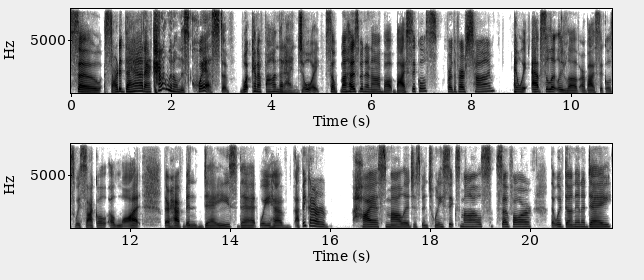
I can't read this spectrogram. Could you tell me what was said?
So I started that and I kind of went on this quest of what can I find that I enjoy. So my husband and I bought bicycles for the first time. And we absolutely love our bicycles. We cycle a lot. There have been days that we have, I think our highest mileage has been 26 miles so far that we've done in a day.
